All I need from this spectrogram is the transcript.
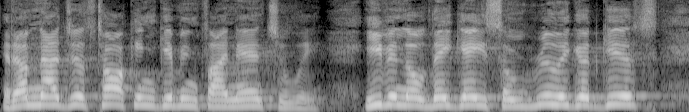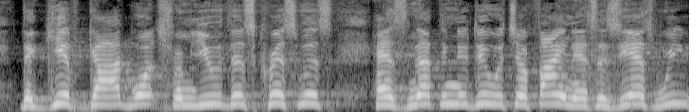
And I'm not just talking giving financially. Even though they gave some really good gifts, the gift God wants from you this Christmas has nothing to do with your finances. Yes, we,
